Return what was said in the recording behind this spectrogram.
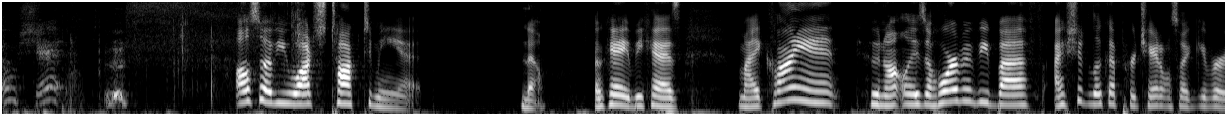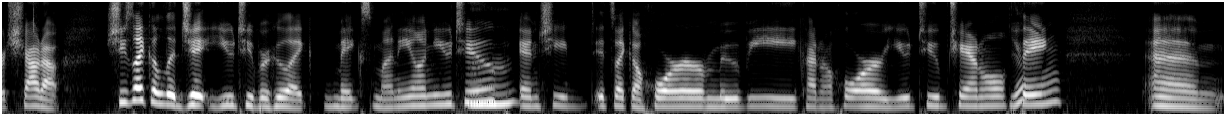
Oh shit. also, have you watched Talk to Me yet? No. Okay, because my client, who not only is a horror movie buff, I should look up her channel so I give her a shout out. She's like a legit YouTuber who like makes money on YouTube, and she it's like a horror movie kind of horror YouTube channel Yep. thing. Um,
